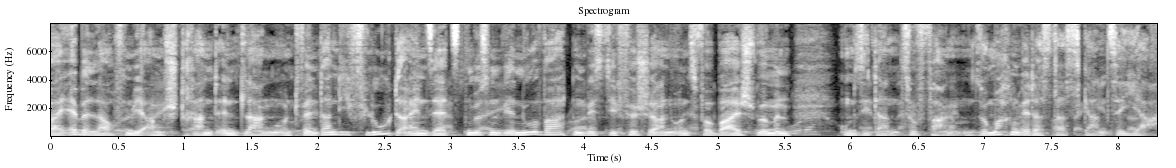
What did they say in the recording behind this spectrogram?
Bei Ebbe laufen wir am Strand entlang und wenn dann die Flut einsetzt, müssen wir nur warten, bis die Fische an uns vorbeischwimmen, um sie dann zu fangen. So machen wir das das ganze Jahr.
